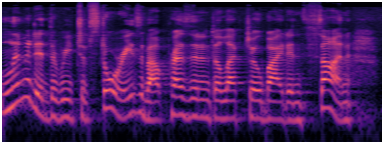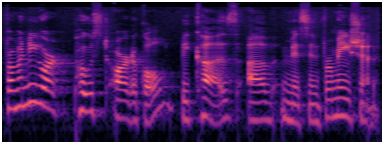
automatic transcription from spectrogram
limited the reach of stories about President elect Joe Biden's son from a New York Post article because of misinformation.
